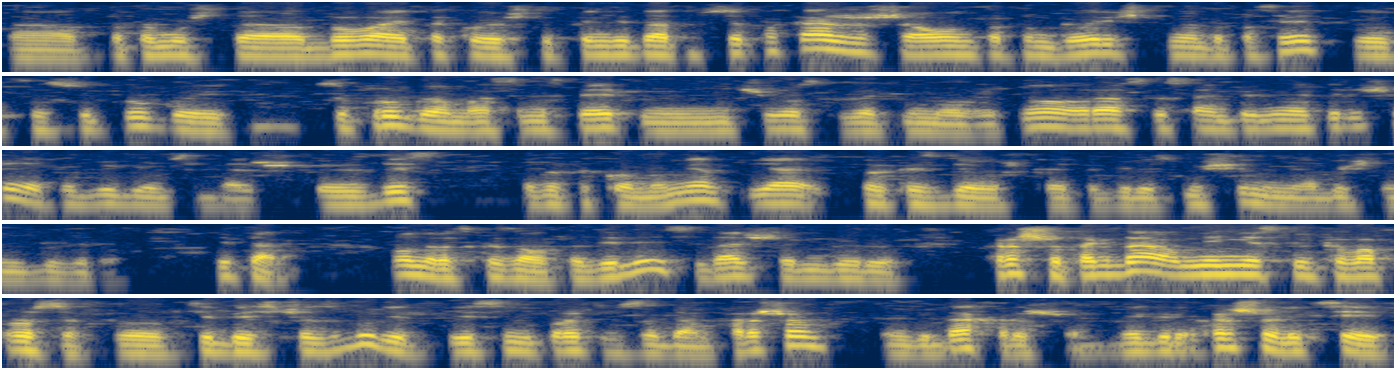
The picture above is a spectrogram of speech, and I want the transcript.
А, потому что бывает такое, что кандидату все покажешь, а он потом говорит, что надо посоветоваться с супругой, супругом, а самостоятельно ничего сказать не может. Но раз вы сами принимаете решение, то двигаемся дальше. То есть здесь это такой момент, я только с девушкой это говорю, с мужчинами обычно не говорю. Итак, он рассказал, поделился, дальше я говорю, хорошо, тогда у меня несколько вопросов э, к тебе сейчас будет, если не против, задам, хорошо? Он говорит, да, хорошо. Я говорю, хорошо, Алексей,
